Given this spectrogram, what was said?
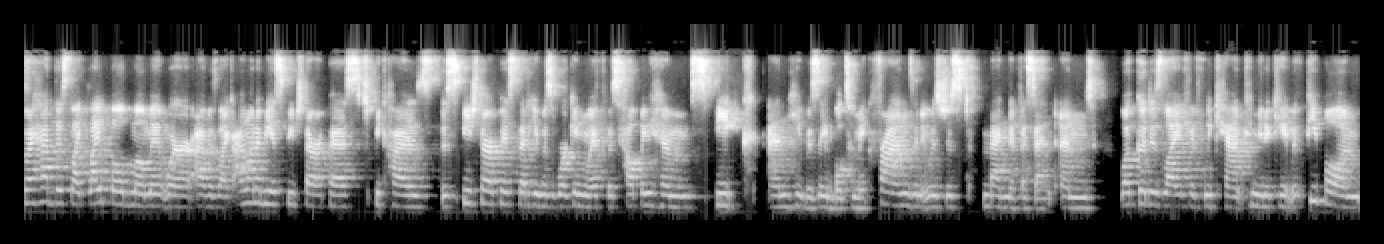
So I had this like light bulb moment where I was like, I want to be a speech therapist because the speech therapist that he was working with was helping him speak and he was able to make friends and it was just magnificent. And what good is life if we can't communicate with people and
